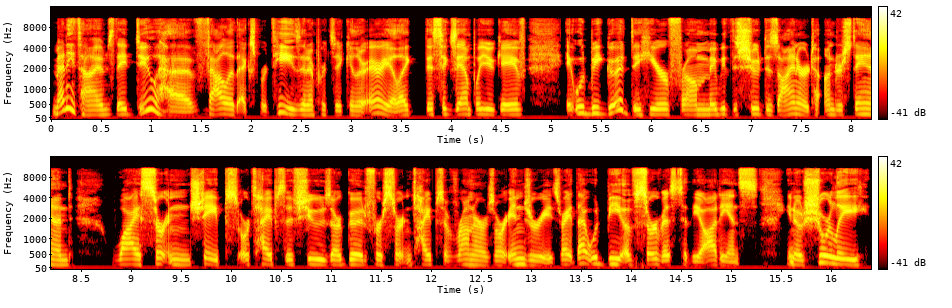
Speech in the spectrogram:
many times they do have valid expertise in a particular area. Like this example you gave, it would be good to hear from maybe the shoe designer to understand why certain shapes or types of shoes are good for certain types of runners or injuries, right? That would be of service to the audience. You know, surely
